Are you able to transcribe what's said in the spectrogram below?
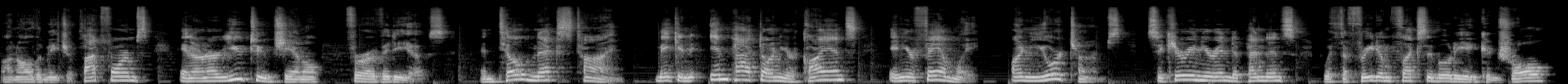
on all the major platforms and on our YouTube channel for our videos. Until next time, make an impact on your clients and your family on your terms, securing your independence with the freedom, flexibility, and control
